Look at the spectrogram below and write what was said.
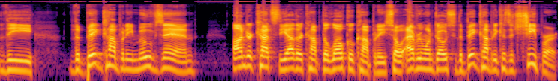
the the big company moves in undercuts the other comp the local company. So everyone goes to the big company because it's cheaper.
